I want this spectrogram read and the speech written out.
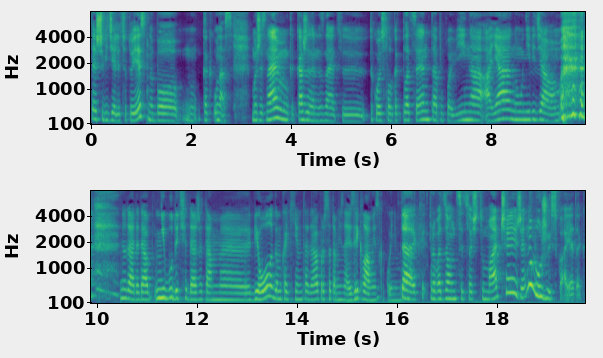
też widzieli, co to jest, no bo, ну, как у нас, мы же знаем, как каждый, наверное, знает э, такое слово, как плацента, пуповина, а я, ну, не widziałam. Ну да, да, да, не будучи даже там э, биологом каким-то, да, просто там, не знаю, из рекламы из какой-нибудь. Так, prowadzący coś tłumaczy, że no łożysko, a ja tak,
